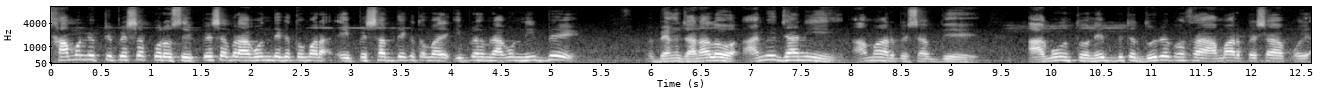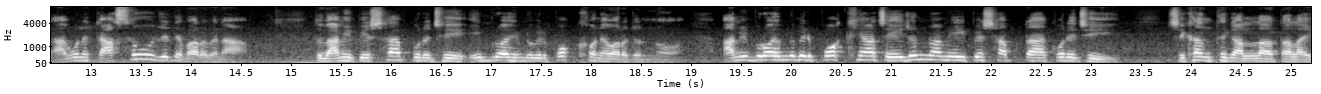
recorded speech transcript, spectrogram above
সামান্য একটি পেশাব করো, সেই পেশাবের আগুন দেখে তোমার, এই পেশাব দেখে তোমার ইব্রাহিমের আগুন নিববে ব্যাং জানালো, আমি জানি আমার পেশাব দিয়ে আগুন তো নিববে তো দূরের কথা, আমার পেশাব ওই আগুনের কাছেও যেতে পারবে না। তবে আমি পেশাব করেছি ইব্রাহিম নবীর পক্ষ নেওয়ার জন্য। আমি ইব্রাহিম নবীর পক্ষে আছে, এই জন্য আমি এই পেশাবটা করেছি। সেখান থেকে আল্লাহ তালাই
